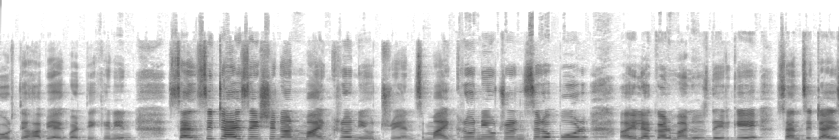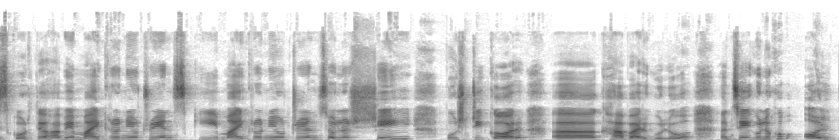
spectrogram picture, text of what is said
করতে হবে একবার দেখে নিন। সেন্সিটাইজেশন অন মাইক্রোনিউট্রিয়েন্টস মাইক্রোনিউট্রিয়েন্টসের ওপর এলাকার মানুষদেরকে সেন্সিটাইজ করতে হবে। মাইক্রো মাইক্রোনিউট্রিয়েন্টস কি? মাইক্রোনিউট্রিয়েন্টস হলো সেই পুষ্টিকর খাবারগুলো যেগুলো খুব অল্প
